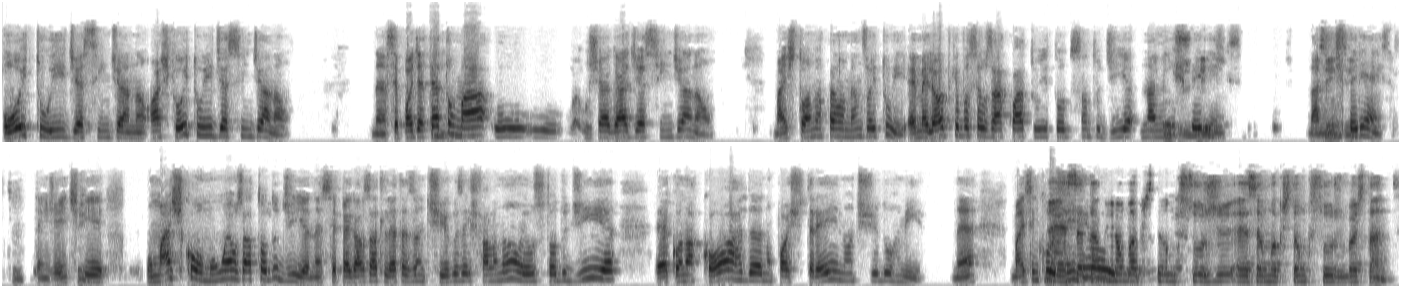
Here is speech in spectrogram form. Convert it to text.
8 UI de assim de anão, acho que 8 UI de assim de anão. Né? Você pode até tomar o, o, o GH de assim de anão, mas toma pelo menos 8 UI. É melhor do que você usar 4 UI todo santo dia, na minha experiência. Na sim, minha sim. experiência. Sim. Tem gente que. O mais comum é usar todo dia, né? Você pegar os atletas antigos, eles falam, não, eu uso todo dia, é quando acorda, no pós-treino, antes de dormir. Né? Mas inclusive essa também é uma questão que surge, essa é uma questão que surge bastante.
